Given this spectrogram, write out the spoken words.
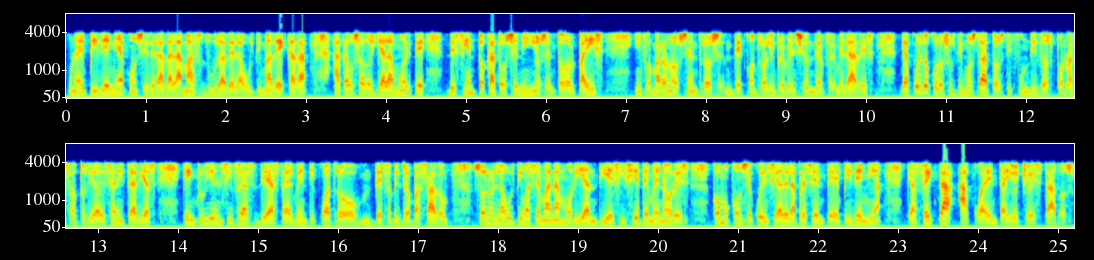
una epidemia considerada la más dura de la última década, ha causado ya la muerte de 114 niños en todo el país, informaron los Centros de Control y Prevención de Enfermedades, de acuerdo con los últimos datos difundidos por las autoridades sanitarias, que incluyen cifras de hasta el 24 de febrero pasado, solo en la última semana morían 17 menores como consecuencia de la presente epidemia, que afecta a 48 estados.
